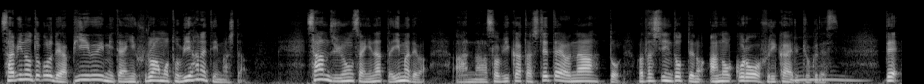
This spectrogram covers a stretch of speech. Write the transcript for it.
サビのところでは PV みたいにフロアも飛び跳ねていました。34歳になった今では、あんな遊び方してたよな、と、私にとってのあの頃を振り返る曲です。で、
